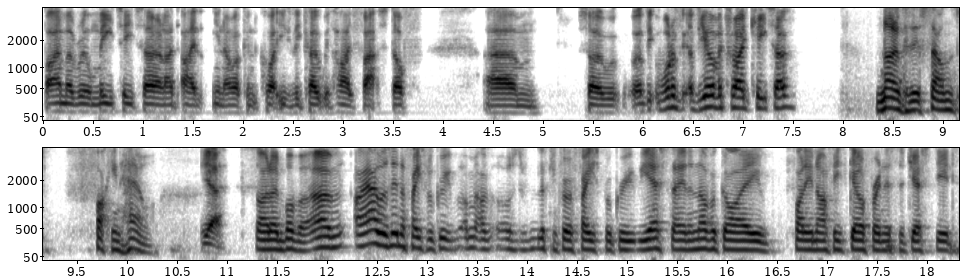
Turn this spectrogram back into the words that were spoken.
but I'm a real meat eater, and I, I you know I can quite easily cope with high fat stuff. Um, so have you, what have, have you ever tried keto? No, because it sounds fucking hell. Yeah, so I don't bother. Um, I, I, was in a Facebook group. I, mean, I, was looking for a Facebook group yesterday, and another guy, funny enough, his girlfriend has suggested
